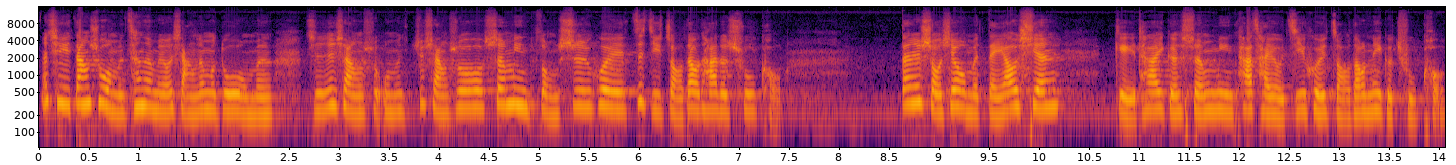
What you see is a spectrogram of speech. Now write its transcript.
那其实当初我们真的没有想那么多，我们只是想说，我们就想说，生命总是会自己找到它的出口。但是首先，我们得要先给他一个生命，他才有机会找到那个出口。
